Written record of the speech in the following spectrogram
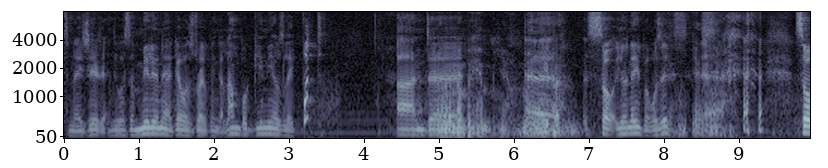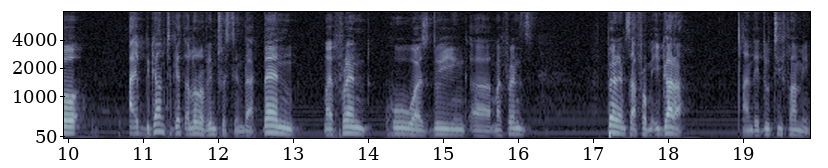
to Nigeria. And he was a millionaire. Guy was driving a Lamborghini. I was like, what? And uh, I remember him, yeah, my uh, neighbor. So your neighbor was it? Yes, yes. Yeah. so I began to get a lot of interest in that. Then my friend who was doing, uh, my friend's parents are from Igara, and they do tea farming.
